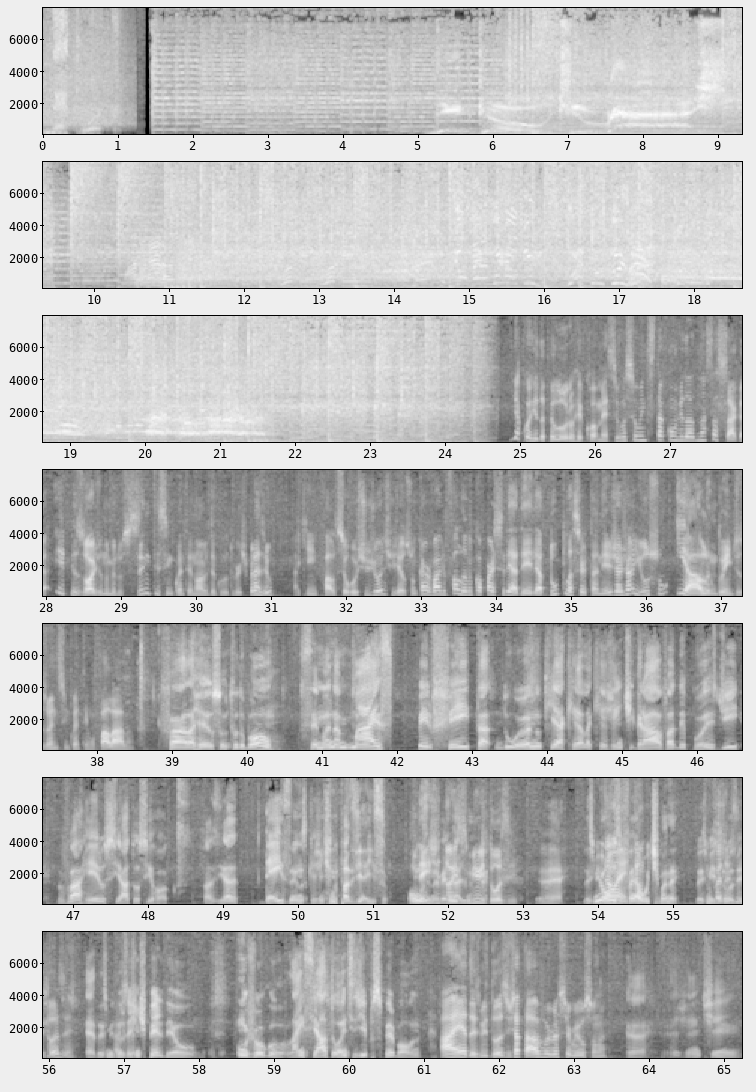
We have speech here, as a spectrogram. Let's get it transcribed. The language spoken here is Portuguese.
Network. Corrida pelo ouro recomeça e você ainda está convidado nessa saga, episódio número 159 do Gold Rush Brasil. Aqui quem fala é o seu host de hoje, Gelson Carvalho, falando com a parceria dele, a dupla sertaneja Jailson e Alan do Endzone 51. Fala, Alan. Fala, Gelson, tudo bom? Semana mais perfeita do ano, que é aquela que a gente grava depois de varrer o Seattle Seahawks. Fazia 10 anos que a gente não fazia isso. 11, Desde na verdade. né? 2012. É, 2011 Não, é, foi a então- última, né? Não foi 2012. 2012? É, 2012 a gente perdeu um jogo lá em Seattle antes de ir pro Super Bowl, né? Ah, é, 2012 já tava o Russell Wilson, né? É, a gente...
